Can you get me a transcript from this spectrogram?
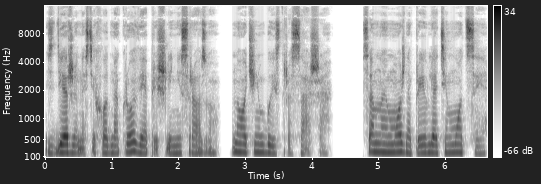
Сдержанность и хладнокровие пришли не сразу, но очень быстро, Саша. Со мной можно проявлять эмоции,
